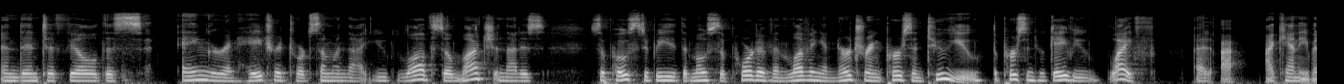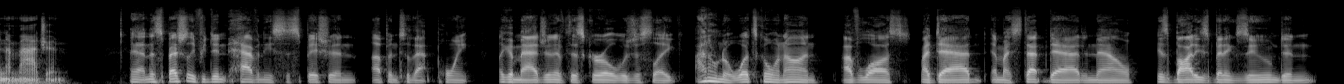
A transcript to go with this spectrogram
And then to feel this anger and hatred towards someone that you love so much and that is supposed to be the most supportive and loving and nurturing person to you, the person who gave you life. I, I, I can't even imagine. Yeah, And especially if you didn't have any suspicion up until that point. Like, imagine if this girl was just like, I don't know what's going on. I've lost my dad and my stepdad, and now his body's been exhumed and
